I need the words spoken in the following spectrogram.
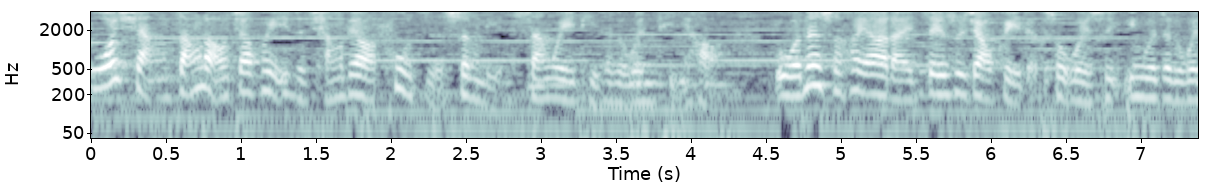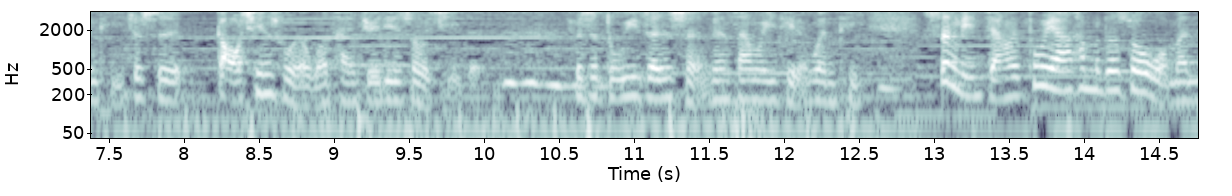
我想长老教会一直强调父子圣灵三位一体这个问题哈。我那时候要来真耶稣教会的时候，我也是因为这个问题，就是搞清楚了，我才决定受洗的，就是独一真神跟三位一体的问题。圣灵讲的对呀，他们都说我们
